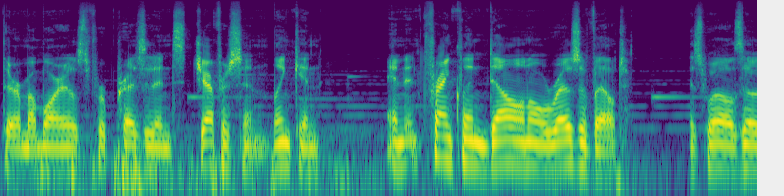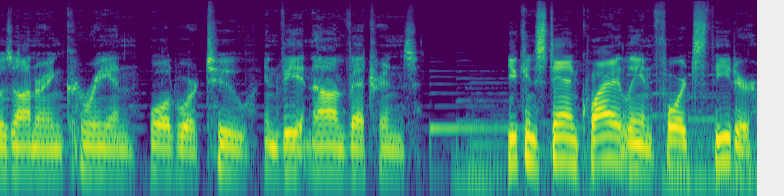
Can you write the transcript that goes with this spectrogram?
There are memorials for Presidents Jefferson, Lincoln, and Franklin Delano Roosevelt, as well as those honoring Korean, World War II, and Vietnam veterans. You can stand quietly in Ford's Theater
